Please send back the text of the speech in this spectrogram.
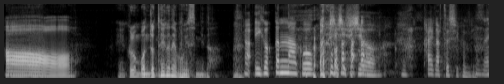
아, 예, 그럼 먼저 퇴근해 보겠습니다. 아, 이거 끝나고 푹 쉬십시오. 칼 같으시군요. 네.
